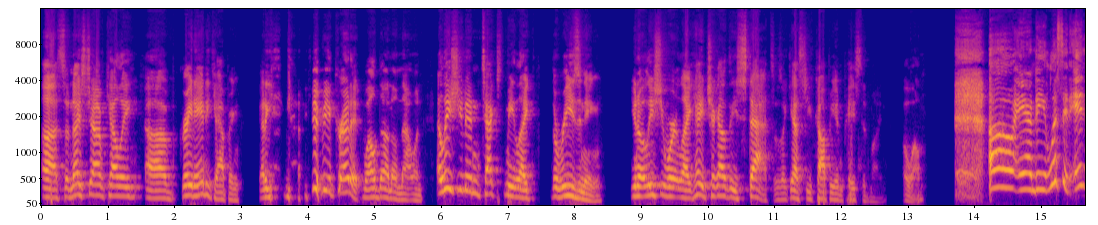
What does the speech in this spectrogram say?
Uh, so nice job, Kelly. Uh, great handicapping. Gotta, give you credit. Well done on that one. At least you didn't text me like the reasoning. You know, at least you weren't like, "Hey, check out these stats." I was like, "Yes, you copy and pasted mine." Oh well. Oh, Andy, listen, in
